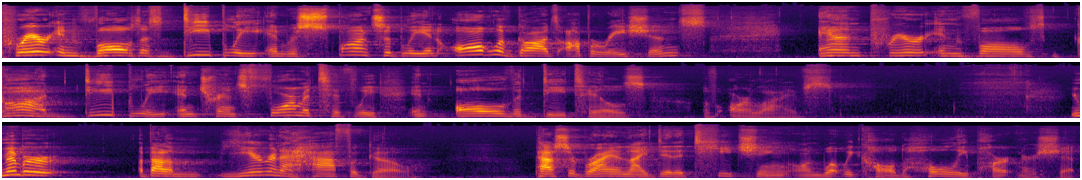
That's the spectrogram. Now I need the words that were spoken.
Prayer involves us deeply and responsibly in all of God's operations, and prayer involves God deeply and transformatively in all the details of our lives. You remember about a year and a half ago, Pastor Brian and I did a teaching on what we called holy partnership.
